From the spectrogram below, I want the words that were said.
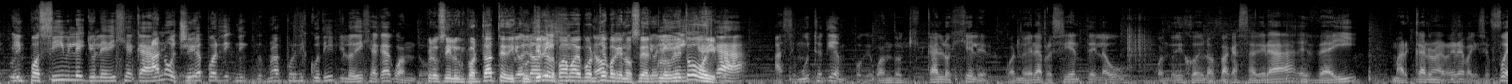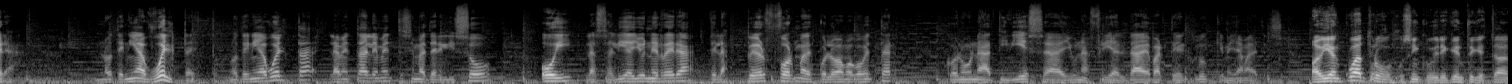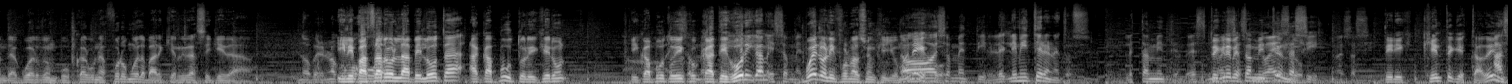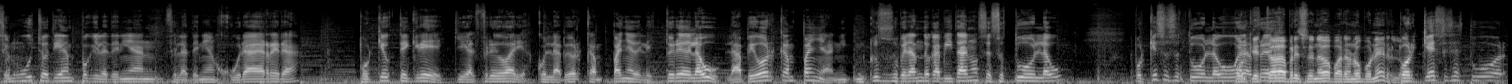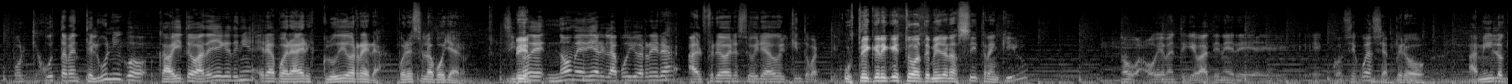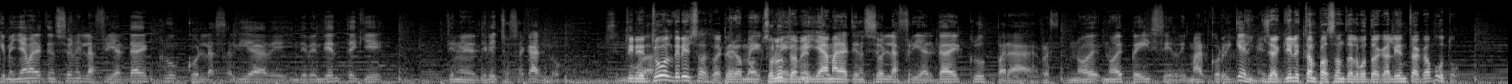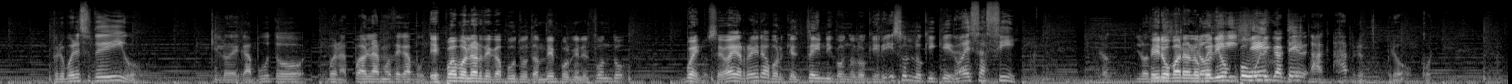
imposible, yo le dije acá. Anoche. No es, por, discutir, yo lo dije acá cuando. Pero si lo importante es discutir el fama deportivo para que no sea el club de todo. Acá, hace mucho tiempo que cuando Carlos Heller, cuando era presidente de la U, cuando dijo de las vacas sagradas, desde ahí marcaron a Herrera para que se fuera. No tenía vuelta esto, no tenía vuelta, lamentablemente se materializó hoy la salida de John Herrera de las peor formas, después lo vamos a comentar, con una tibieza y una frialdad de parte del club que me llama la atención. Habían cuatro o cinco dirigentes que estaban de acuerdo en buscar una fórmula para que Herrera se quedara. No, pero no y le pasaron la pelota a Caputo, le dijeron, y Caputo dijo categóricamente. bueno, la información que yo manejo. No, eso es mentira. Le, mintieron entonces. Le están mintiendo. ¿Usted cree que están mintiendo? No es así, no es así. Dirigente que está dentro. Hace mucho tiempo que le tenían, se la tenían jurada a Herrera. ¿Por qué usted cree que Alfredo Arias, con la peor campaña de la historia de la U, la peor campaña, incluso superando Capitano, se sostuvo en la U? ¿Por qué se sostuvo en la U? Porque estaba presionado para no ponerlo. ¿Por qué se estuvo? Porque justamente el único caballito de batalla que tenía era por haber excluido a Herrera. Por eso lo apoyaron. Si no, de, no mediar el apoyo a Herrera, Alfredo Arias se hubiera dado el quinto partido. ¿Usted cree que esto va a terminar así, tranquilo? No, obviamente que va a tener eh, eh, consecuencias, pero a mí lo que me llama la atención es la frialdad del club con la salida de Independiente que tienen el derecho a sacarlo. Tiene todo el derecho a sacarlo, pero me, absolutamente. Me, llama la atención la frialdad del club para no, no despedirse de Marco Riquelme. Y aquí le están pasando la bota caliente a Caputo. Pero por eso te digo, lo de Caputo, bueno, después hablamos de Caputo. Después vamos a hablar de Caputo también, porque en el fondo, bueno, se va Herrera porque el técnico no lo quiere. Eso es lo que queda. No es así. pero para la opinión pública. Que... Ah, ah, pero, pero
